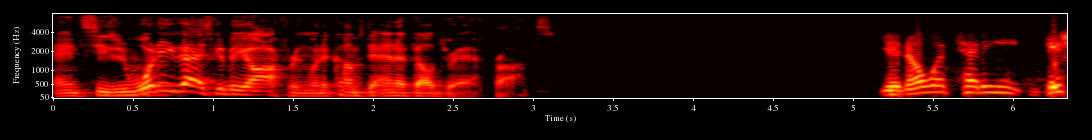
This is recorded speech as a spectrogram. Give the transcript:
and Caesar. What are you guys going to be offering when it comes to NFL draft props? You know what, Teddy? This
